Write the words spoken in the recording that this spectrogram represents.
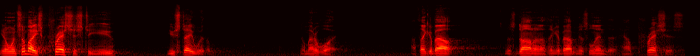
You know, when somebody's precious to you, you stay with them, no matter what. I think about Miss Donna and I think about Miss Linda, how precious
